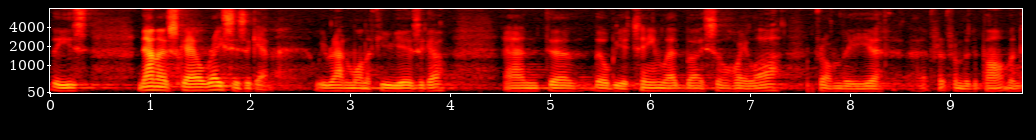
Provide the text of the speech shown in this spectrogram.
these nanoscale races again. We ran one a few years ago, and there'll be a team led by Saw-Wai Hla from the, from the department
